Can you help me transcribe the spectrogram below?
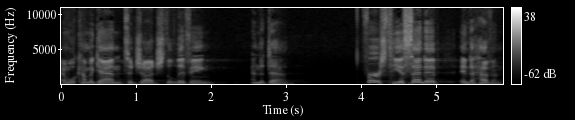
and will come again to judge the living and the dead. First, he ascended into heaven.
